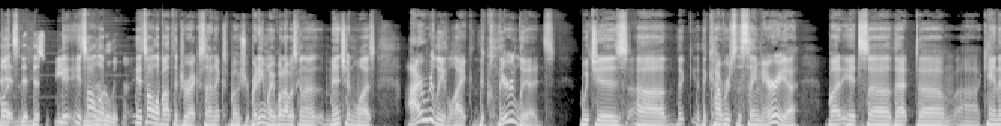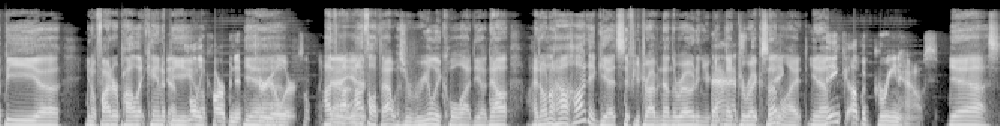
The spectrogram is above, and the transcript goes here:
Well, it's- th- this would be it- it's all really nice. it's all about the direct sun exposure. But anyway, what I was going to mention was I really like the clear lids, which is uh, the that covers the same area, but it's uh, that um, uh, canopy, uh, you know, fighter pilot canopy. yeah, uh, polycarbonate yeah. material or something like I, that. thought yeah. I thought that was a really cool idea. Now I don't know how hot it gets if you're driving down the road and you're getting that direct sunlight. You know, Think of a greenhouse, yes.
